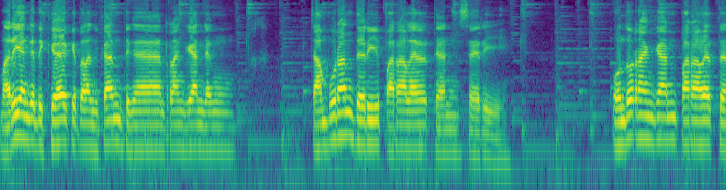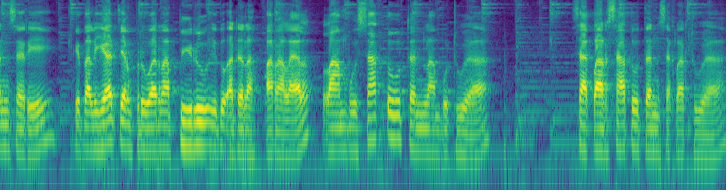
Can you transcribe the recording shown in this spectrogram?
Mari yang ketiga kita lanjutkan dengan rangkaian yang campuran dari paralel dan seri. Untuk rangkaian paralel dan seri, kita lihat yang berwarna biru itu adalah paralel, lampu 1 dan lampu 2, saklar 1 dan saklar 2,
